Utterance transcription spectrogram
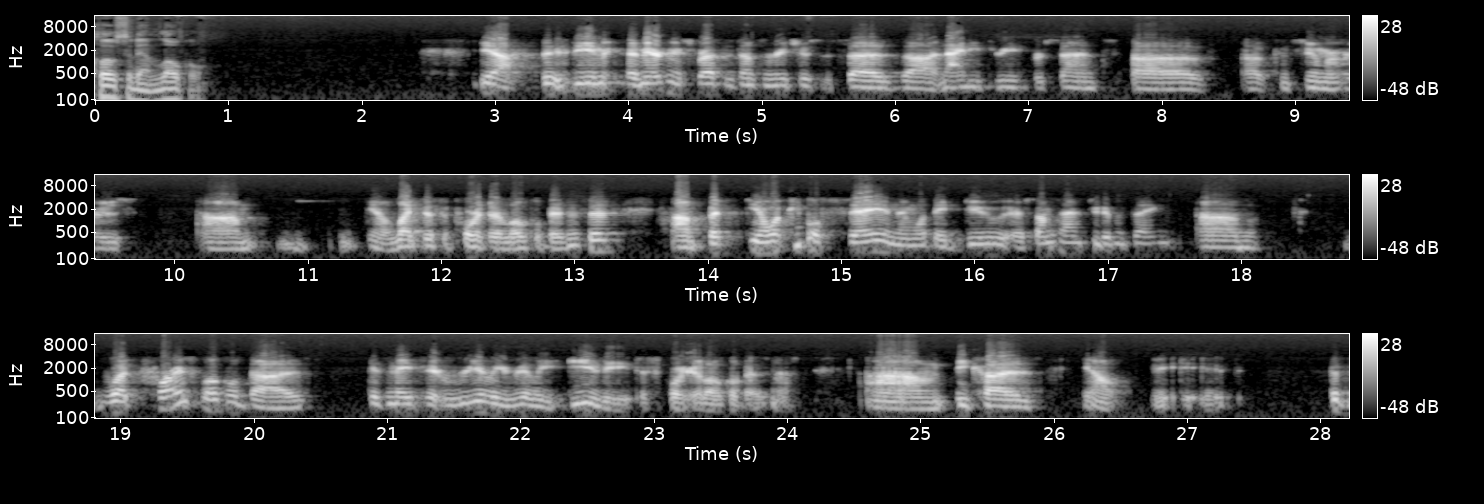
close to them, local. Yeah, the, the, American Express has done some research that says uh, 93% of, of consumers, um, you know, like to support their local businesses. Um, but you know what people say and then what they do are sometimes two different things. Um, what Price Local does is makes it really, really easy to support your local business um, because you know it, the,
